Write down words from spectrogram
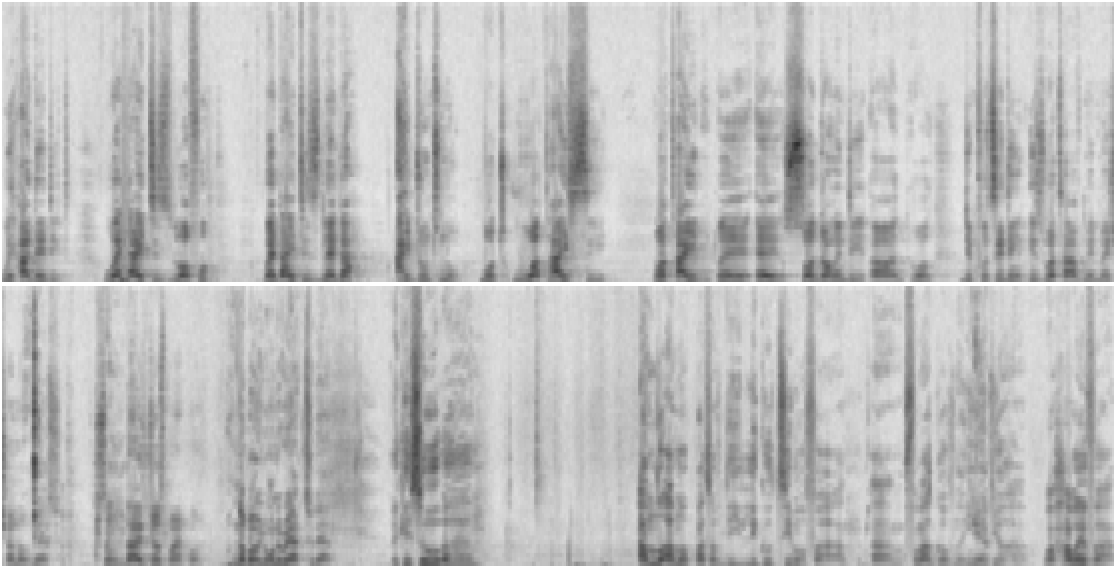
we added it. Whether it is lawful, whether it is legal, I don't know. But what I see, what I uh, uh, saw during the, uh, well, the proceeding is what I have made mention of. Yes. So that is just my own. but you want to react to that? Okay, so um, I'm not I'm not part of the legal team of uh, um, former governor Yes. Ihedioha. But however,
